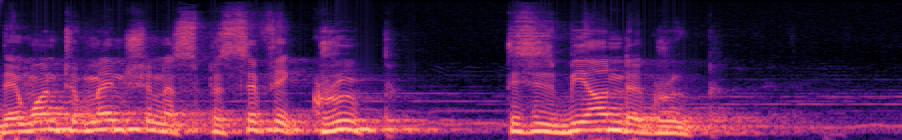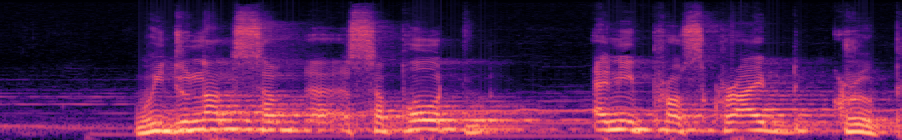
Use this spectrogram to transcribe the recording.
they want to mention a specific group. This is beyond a group. We do not su uh, support any proscribed group.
